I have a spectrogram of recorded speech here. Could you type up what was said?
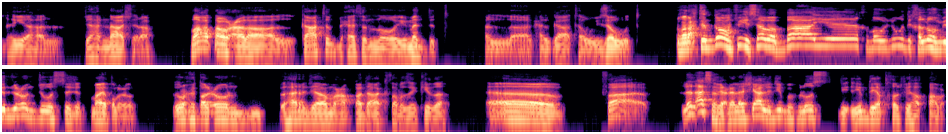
اللي هي الجهة الناشرة ضغطوا على الكاتب بحيث إنه يمدد ال- الحلقات أو يزود. فراح تلقون في سبب بايخ موجود يخلوهم يرجعون جوا السجن ما يطلعون. يروحوا يطلعون هرجه معقدة أكثر زي كذا. آه ف للأسف يعني الأشياء اللي تجيب فلوس يبدأ يدخل فيها الطمع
